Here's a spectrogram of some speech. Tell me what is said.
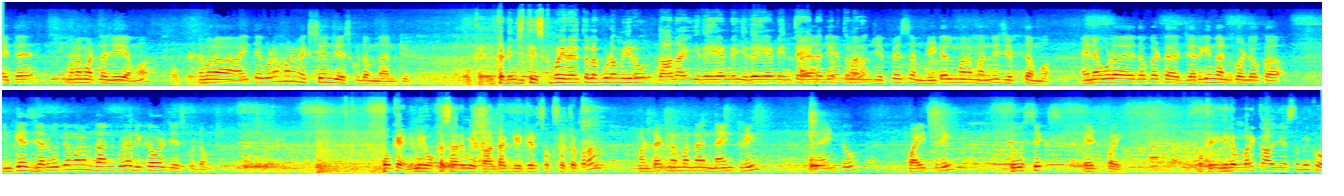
అయితే మనం అట్లా చేయము. ఏమైనా అయితే కూడా మనం ఎక్స్చేంజ్ చేసుకుంటాం దానికి. ఓకే ఇక్కడ నుంచి తీసుకుపోయి రైతులకు కూడా మీరు దానా ఇదేయండి ఇదేయండి ఇంత మనం చెప్పేస్తాం. డీటెయిల్ మనం అన్నీ చెప్తాము. అయినా కూడా ఏదో ఒకటి జరిగింది అనుకోండి ఒక ఇన్ కేస్ జరిగితే మనం దాన్ని కూడా రికవర్ చేసుకుంటాం. ఓకే అండి. మీ ఒక్కసారి మీ కాంటాక్ట్ డీటెయిల్స్ ఒకసారి చెప్పరా? Contact number nine nine three nine two five three two six eight five. Okay ఈ నెంబర్కి కాల్ చేస్తే మీకు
